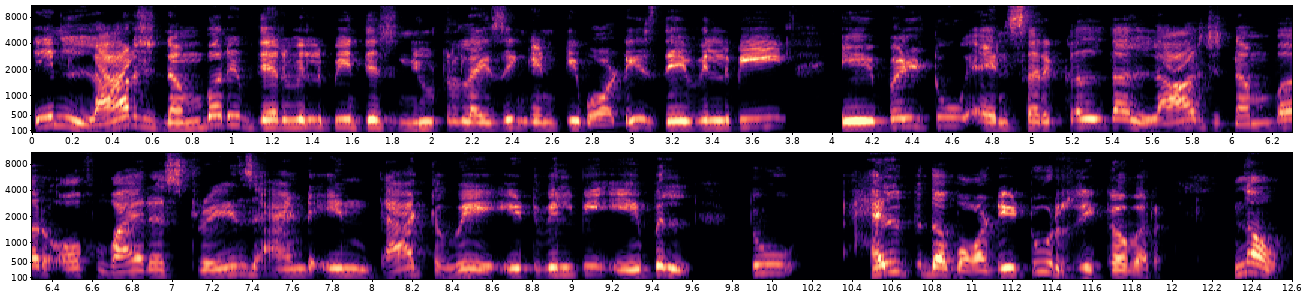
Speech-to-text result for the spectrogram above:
in large number if there will be this neutralizing antibodies they will be able to encircle the large number of virus strains and in that way it will be able to help the body to recover. Now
